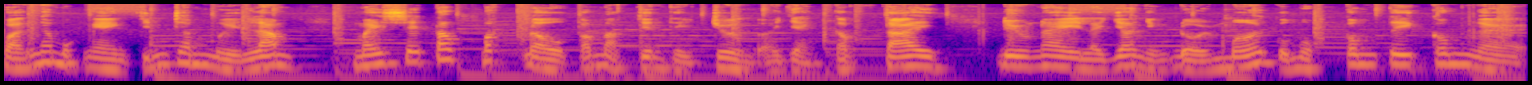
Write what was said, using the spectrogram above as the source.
Khoảng năm 1915, máy sấy tóc bắt đầu có mặt trên thị trường ở dạng cầm tay. Điều này là do những đổi mới của một công ty công nghệ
